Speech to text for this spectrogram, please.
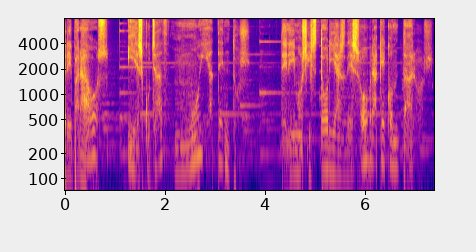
Preparaos y escuchad muy atentos. Tenemos historias de sobra que contaros.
